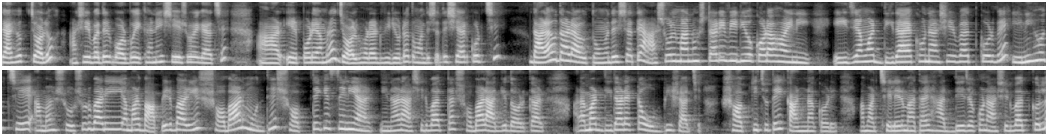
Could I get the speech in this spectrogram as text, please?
যাই হোক, চলো, আশীর্বাদের পর্ব এখানেই শেষ হয়ে গেছে। আর এরপরে আমরা জল ভরার ভিডিওটা তোমাদের সাথে শেয়ার করছি। দাঁড়াও দাঁড়াও, তোমাদের সাথে আসল মানুষটারই ভিডিও করা হয়নি। এই যে আমার দিদা এখন আশীর্বাদ করবে, ইনি হচ্ছে আমার শ্বশুর বাড়ি, আমার বাপের বাড়ির সবার মধ্যে সব থেকে সিনিয়র এনার আশীর্বাদটা সবার আগে দরকার। আর আমার দিদার একটা অভ্যেস আছে, সব কিছুতেই কান্না করে। আমার ছেলের মাথায় হাত দিয়ে যখন আশীর্বাদ করল,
